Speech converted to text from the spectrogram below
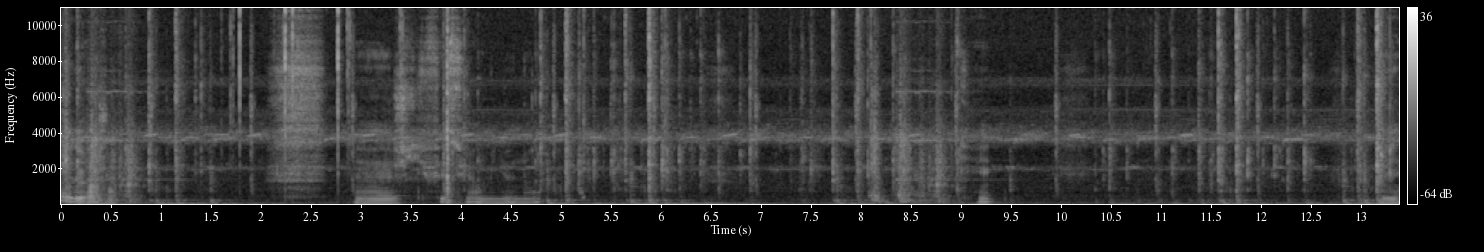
Oh, de l'argent. Euh, je fait celui au milieu Non. Ok. Oui.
